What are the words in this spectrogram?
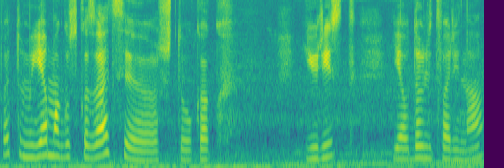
Поэтому я могу сказать, э, что как юрист я удовлетворена.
